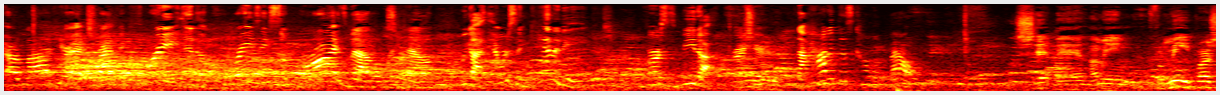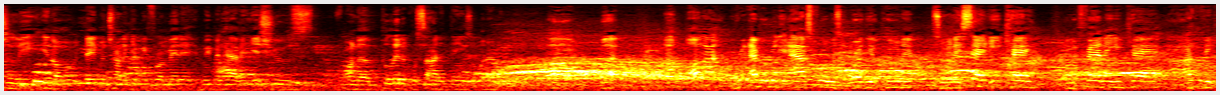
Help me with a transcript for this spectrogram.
we are live here at Traffic 3 and a crazy surprise battle went down. We got Emerson Kennedy versus B Dot right here. Now, how did this come about? Shit, man. I mean, for me personally, you know, they've been trying to get me for a minute. We've been having issues on the political side of things or whatever. Um, but I, all I ever really asked for was a worthy opponent. So when they said EK, I'm a fan of EK. I think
